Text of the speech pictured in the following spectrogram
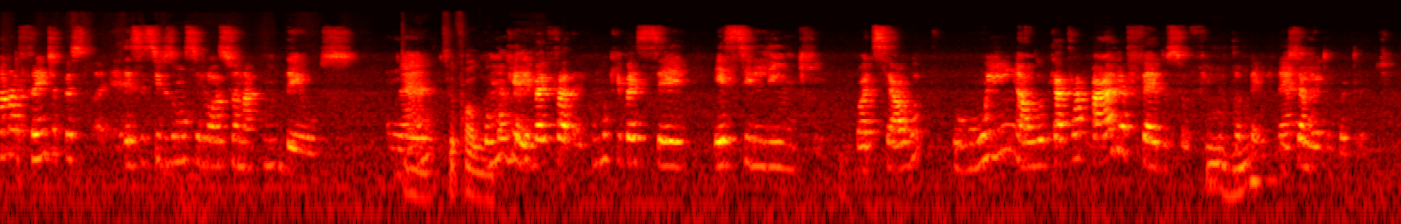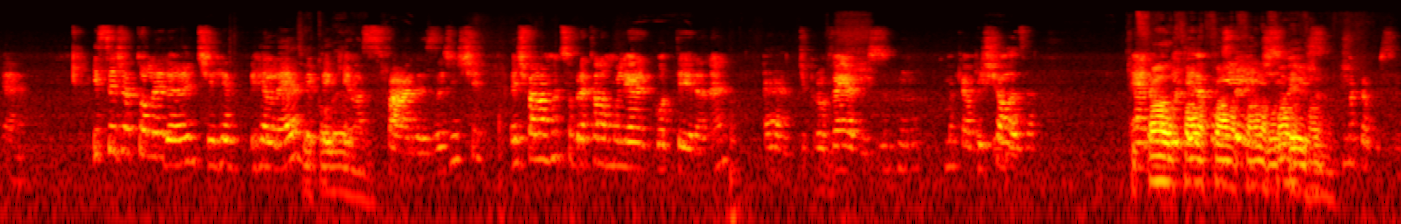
Lá na frente, a pessoa- esses filhos vão se relacionar com Deus, né? Você falou. Como que ele vai como que vai ser esse link? Pode ser algo ruim, algo que atrapalha a fé do seu filho Uhum. também, né? Isso é muito importante. E seja tolerante, re- releve tolerante. pequenas falhas. A gente, a gente fala muito sobre aquela mulher goteira, né? É. De provérbios. Uhum. Como é que é o Queixosa. Que É, fala, fala, fala, fala, fala, fala. Como é que é o versículo?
